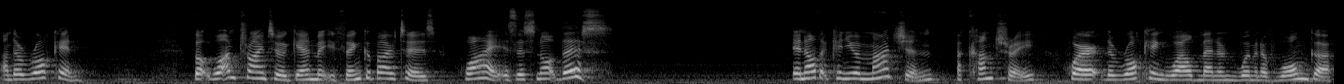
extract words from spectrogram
and they're rocking. But what I'm trying to again make you think about is why is this not this? In other, can you imagine a country where the rocking wild men and women of Wonga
